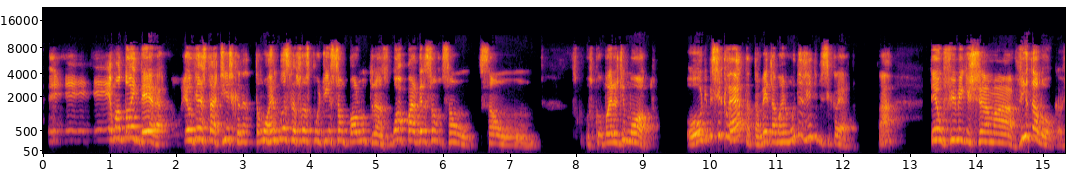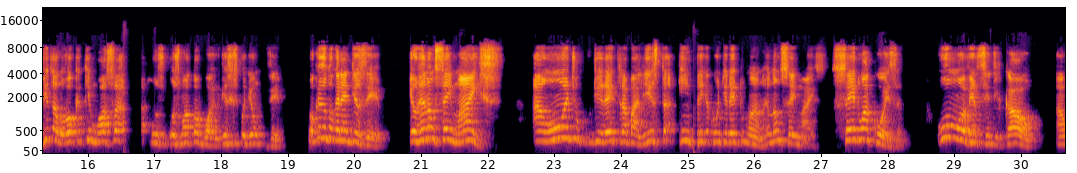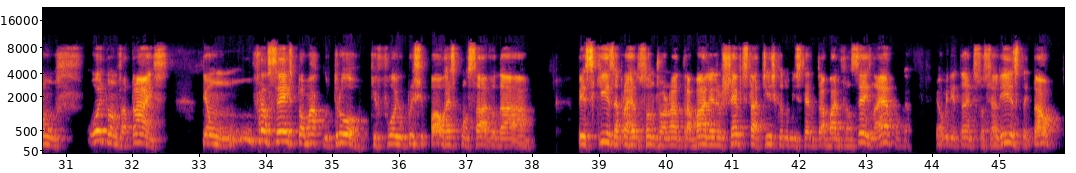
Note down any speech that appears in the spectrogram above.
É, é, é, uma doideira. Eu vi a estatística, né? estão morrendo duas pessoas por dia em São Paulo no trânsito. Boa parte deles são, são, são os companheiros de moto ou de bicicleta também, está morrendo muita gente de bicicleta. Tá? Tem um filme que chama Vida Louca, Vida Louca, que mostra os, os motoboys, um vocês podiam ver. O que eu estou querendo dizer? Eu já não sei mais aonde o direito trabalhista implica com o direito humano. Eu não sei mais. Sei de uma coisa. O movimento sindical, há uns oito anos atrás, tem um, um francês, Thomas Coutreau, que foi o principal responsável da pesquisa para redução do jornal de trabalho, ele é o chefe de estatística do Ministério do Trabalho francês na época, é um militante socialista e tal.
